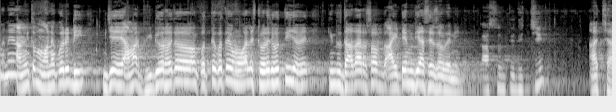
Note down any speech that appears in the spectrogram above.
মানে আমি তো মনে করি দি যে আমার ভিডিওর হয়তো করতে করতে মোবাইলে স্টোরেজ হতেই যাবে কিন্তু দাদার সব আইটেম দেওয়া শেষ হবে নি। কাসুন্তি দিচ্ছি। আচ্ছা।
